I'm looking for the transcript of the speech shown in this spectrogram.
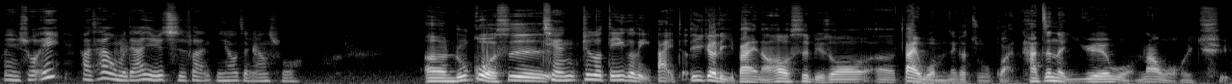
我跟你说，哎、欸，法菜，我们等一下一起去吃饭，你要怎样说？嗯、呃，如果是前，比如说第一个礼拜的，第一个礼拜，然后是比如说呃，带我们那个主管，他真的约我，那我会去。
